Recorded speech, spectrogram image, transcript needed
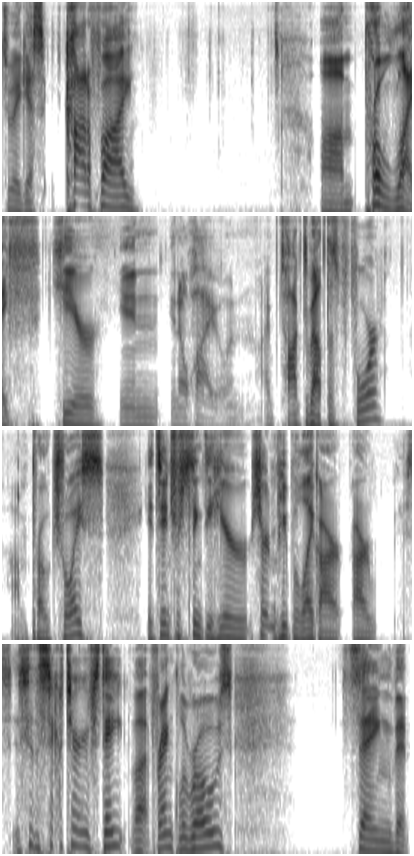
to, I guess, codify um, pro life here in in Ohio. And I've talked about this before. I'm pro-choice. It's interesting to hear certain people like our our is he the Secretary of State uh, Frank LaRose saying that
